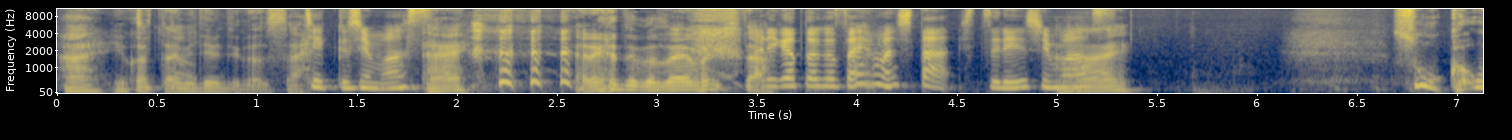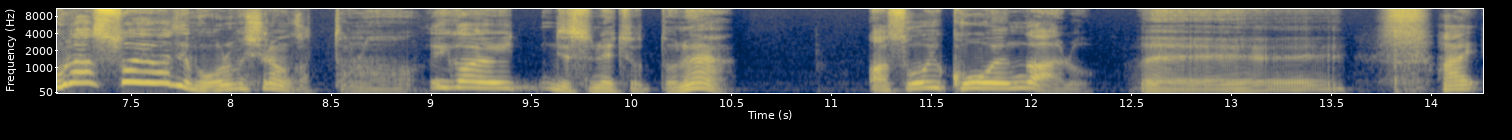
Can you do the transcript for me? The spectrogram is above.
い。はい。よかったら見てみてください。チェックします。はい。ありがとうございました。ありがとうございました。失礼します、はい、そうか浦添はでも俺も知らなかったな。意外ですねちょっとね。あそういう公園がある。えー、はい、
